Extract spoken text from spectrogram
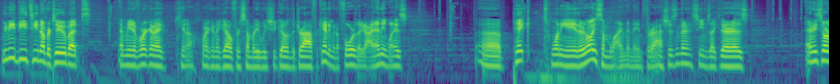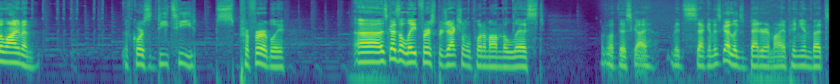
We need DT number two, but I mean, if we're gonna, you know, we're gonna go for somebody, we should go in the draft. We can't even afford the guy, anyways. Uh, pick 28. There's always some lineman named Thrash, isn't there? Seems like there is. Any sort of lineman. Of course, DT, preferably. Uh, this guy's a late first projection. We'll put him on the list. What about this guy? Mid second. This guy looks better in my opinion, but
